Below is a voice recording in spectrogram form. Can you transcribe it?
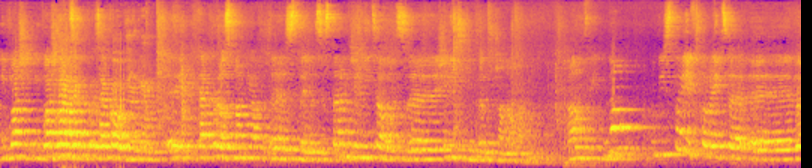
i właśnie, i właśnie Była za, za y, tak rozmawiam y, z tym, ze starym dzielnicowym, z y, Zielińskim ze. A on mówi, no, mówi, stoję w kolejce y, we,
